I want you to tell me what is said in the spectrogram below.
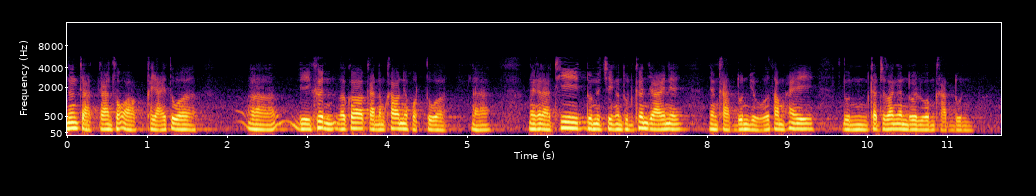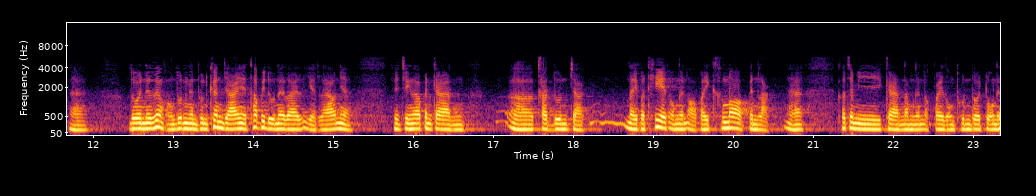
เนื่องจากการส่งออกขยายตัวดีขึ้น แล้วก็การนำเข้าเนี่ยหดตัวนะฮะในขณะที่ดุลบัญชีเงินทุนเคลื่อนย้ายเนี่ยยังขาดดุลอยู่ก็ทำให้ดุลการชำระเงินโดยรวมขาดดุลนะฮะโดยในเรื่องของดุลเงินทุนเคลื่อนย้ายเนี่ยถ้าไปดูในรายละเอียดแล้วเนี่ยจริงๆแล้วเป็นการขาดดุลจากในประเทศเอาเงินออกไปข้างนอกเป็นหลักนะฮะก็จะมีการนำเงินออกไปลงทุนโดยตรงใน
